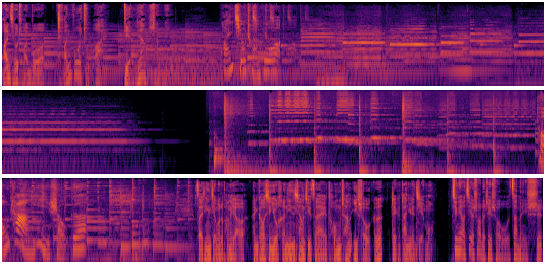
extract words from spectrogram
环球传播，传播主爱，点亮生命。环球传播。同唱一首歌。在听节目的朋友，很高兴又和您相聚在《同唱一首歌》这个单元节目。今天要介绍的这首赞美诗，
